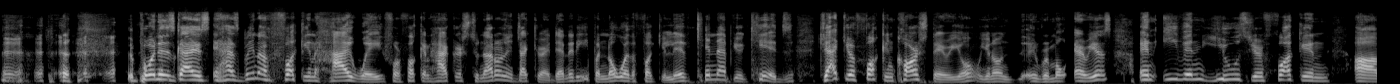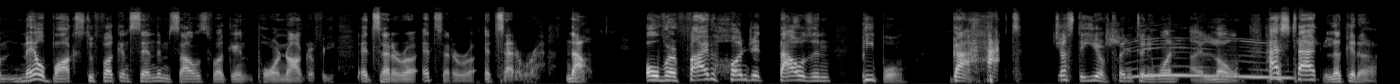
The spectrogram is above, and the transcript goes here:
the point is, guys, it has been a fucking highway for fucking hackers to not only jack your identity, but know where the fuck you live, kidnap your kids, jack your fucking car stereo, you know, in, in remote areas, and even use your fucking um mailbox to fucking send themselves fucking pornography, etc., etc., etc. Now, over five hundred thousand people got hacked just the year of 2021 alone. Hashtag look at her.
